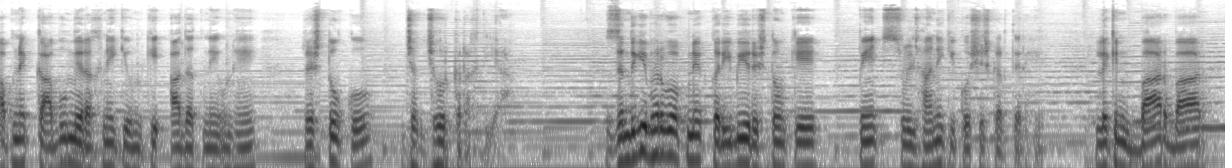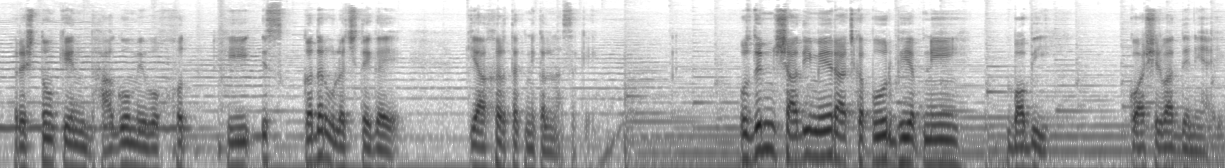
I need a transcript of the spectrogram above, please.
अपने काबू में रखने की उनकी आदत ने उन्हें रिश्तों को झकझोर कर रख दिया। ज़िंदगी भर वो अपने करीबी रिश्तों के पेंच सुलझाने की कोशिश करते रहे, लेकिन बार बार रिश्तों के इन धागों में वो खुद ही इस कदर उलझते गए कि आखिर तक निकल ना सके। उस दिन शादी में राज कपूर भी अपनी बॉबी को आशीर्वाद देने आई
